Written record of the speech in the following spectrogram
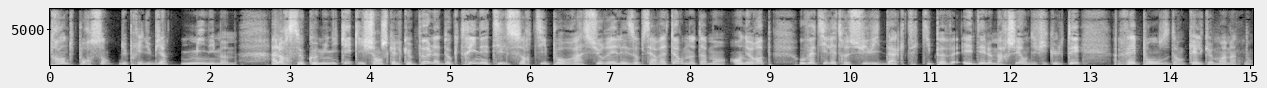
30% du prix du bien minimum. Alors ce communiqué qui change quelque peu la doctrine est-il sorti pour rassurer les observateurs, notamment en Europe, ou va-t-il être suivi d'actes qui peuvent aider le marché en difficulté? Réponse dans quelques mois maintenant.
